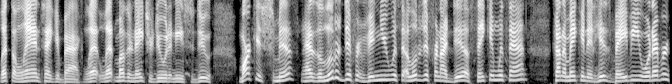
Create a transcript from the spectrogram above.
Let the land take it back. Let let Mother Nature do what it needs to do. Marcus Smith has a little different venue with a little different idea of thinking with that, kind of making it his baby or whatever.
